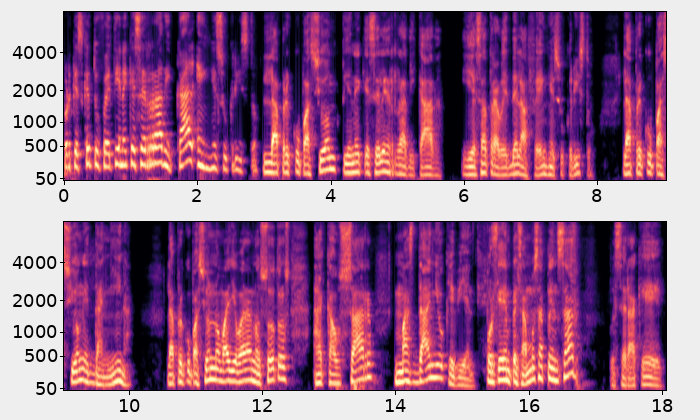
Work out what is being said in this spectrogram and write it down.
porque es que tu fe tiene que ser radical en Jesucristo. La preocupación tiene que ser erradicada y es a través de la fe en Jesucristo. La preocupación es dañina. La preocupación nos va a llevar a nosotros a causar más daño que bien, porque empezamos a pensar, pues será que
